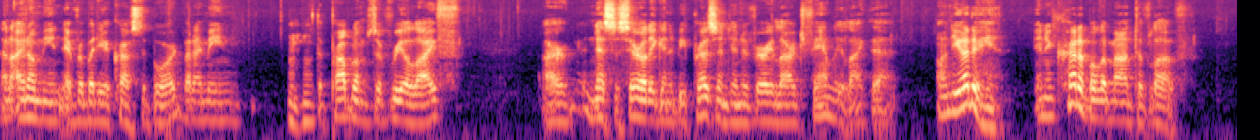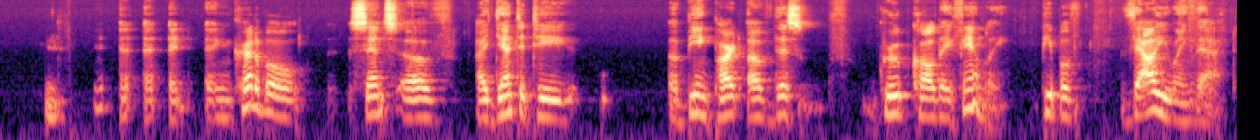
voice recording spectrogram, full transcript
and I don't mean everybody across the board, but I mean mm-hmm. the problems of real life are necessarily going to be present in a very large family like that. On the other hand, an incredible amount of love, mm. an incredible sense of identity of being part of this group called a family. People valuing that.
